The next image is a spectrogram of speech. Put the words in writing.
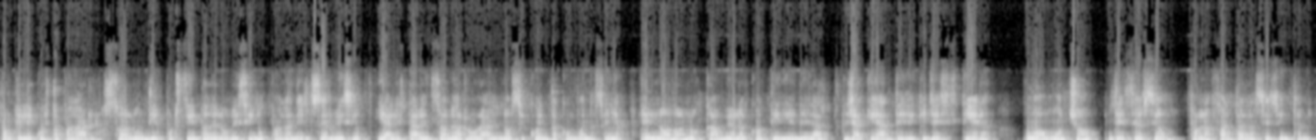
porque le cuesta pagarlo. Solo un 10% de los vecinos pagan el servicio y al estar en zona rural no se cuenta con buena señal. El nodo nos cambió la cotidianidad ya que antes de que ya existiera hubo mucho deserción por la falta de acceso a Internet.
